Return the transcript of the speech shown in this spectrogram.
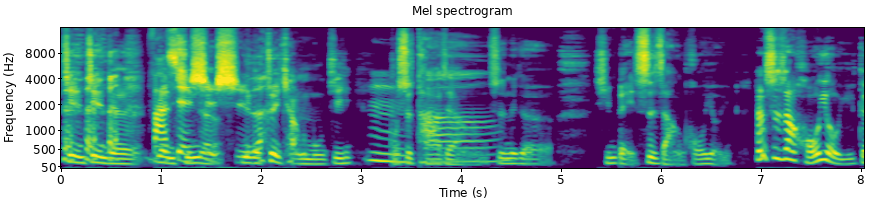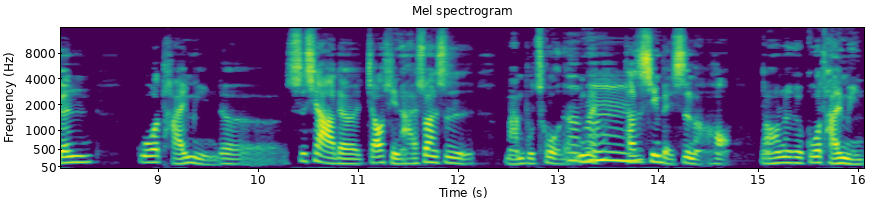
渐渐的 认清了那个最强的母鸡，不是他这样，嗯、是那个新北市长侯友谊。但事实上，侯友谊跟郭台铭的私下的交情还算是蛮不错的，因为他是新北市嘛，哈。然后那个郭台铭，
